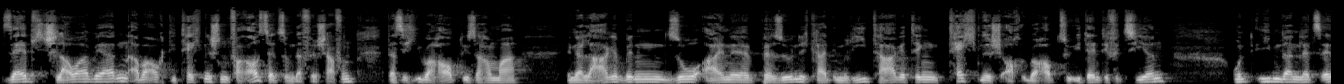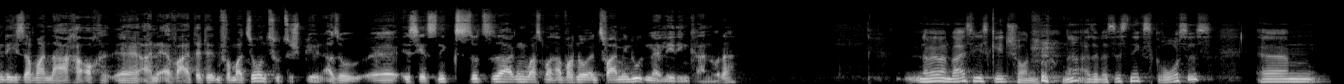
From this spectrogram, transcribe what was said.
selbst schlauer werden, aber auch die technischen Voraussetzungen dafür schaffen, dass ich überhaupt, ich sage mal, in der Lage bin, so eine Persönlichkeit im Retargeting technisch auch überhaupt zu identifizieren und ihm dann letztendlich, ich sag mal, nachher auch äh, eine erweiterte Information zuzuspielen. Also äh, ist jetzt nichts sozusagen, was man einfach nur in zwei Minuten erledigen kann, oder? Na, wenn man weiß, wie es geht, schon. ne? Also das ist nichts Großes. Ähm,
